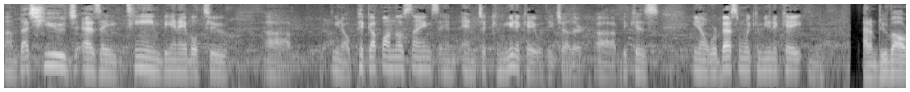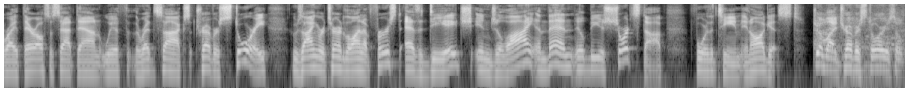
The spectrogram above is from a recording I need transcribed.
um, that's huge as a team being able to uh, you know pick up on those things and and to communicate with each other uh, because you know we're best when we communicate and Adam Duvall, right there, also sat down with the Red Sox Trevor Story, who's eyeing a return to the lineup first as a DH in July, and then he'll be a shortstop for the team in August. Joined by Trevor Story. So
